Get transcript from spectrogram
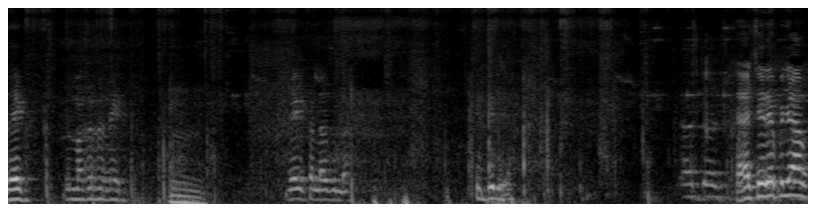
ਦੇਖ ਮਗਰ ਤੇ ਦੇਖ। ਹੂੰ। ਦੇਖ ਕੱਲਾ ਤੁੰਦਾ ਸਿੱਧੀ ਲੈ ਹੈ ਸ਼ੇਰੇ ਪੰਜਾਬ?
